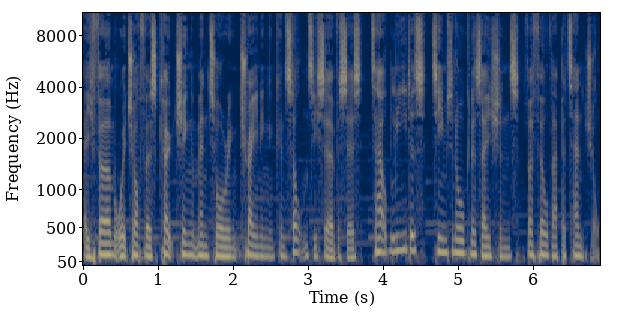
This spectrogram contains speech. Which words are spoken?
a firm which offers coaching, mentoring, training, and consultancy services to help leaders, teams, and organisations fulfil their potential.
